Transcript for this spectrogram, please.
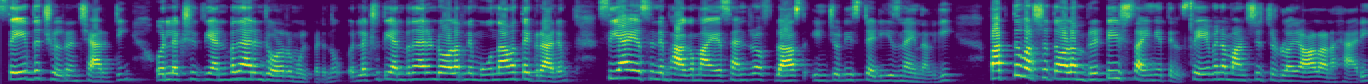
സേവ് ദ ചിൽഡ്രൻ ചാരിറ്റി ഒരു ലക്ഷത്തി അൻപതിനായിരം ഡോളറും ഉൾപ്പെടുന്നു ഒരു ലക്ഷത്തി അൻപതിനായിരം ഡോളറിന്റെ മൂന്നാമത്തെ ഗ്രാൻഡും സി ഐ എസിന്റെ ഭാഗമായ സെന്റർ ഓഫ് ബ്ലാസ്റ്റ് ഇഞ്ചുറി സ്റ്റഡീസിനായി നൽകി. പത്ത് വർഷത്തോളം ബ്രിട്ടീഷ് സൈന്യത്തിൽ സേവനം അനുഷ്ഠിച്ചിട്ടുള്ള ഒരാളാണ് ഹാരി.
